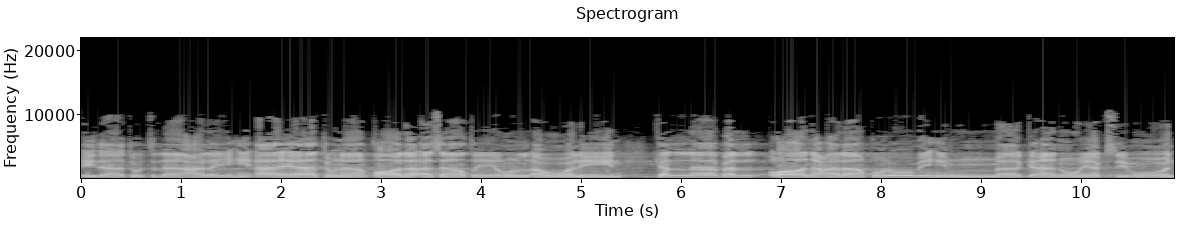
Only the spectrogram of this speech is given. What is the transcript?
إذا تتلى عليه آياتنا قال أساطير الأولين. كلا بل ران على قلوبهم ما كانوا يكسبون.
